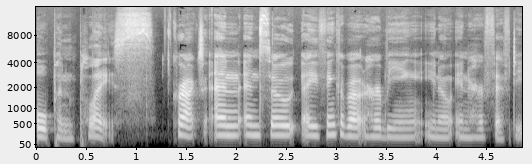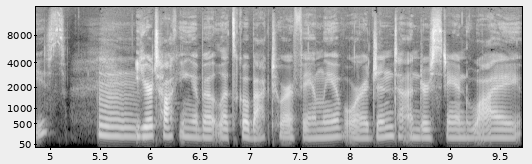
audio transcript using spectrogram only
open place. Correct. And and so I think about her being, you know, in her 50s Mm. You're talking about let's go back to our family of origin to understand why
